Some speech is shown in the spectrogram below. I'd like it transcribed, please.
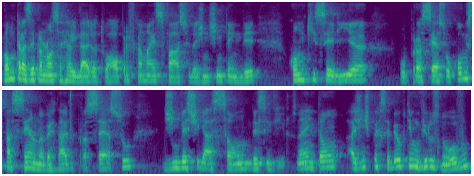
Vamos trazer para a nossa realidade atual para ficar mais fácil da gente entender como que seria o processo, ou como está sendo, na verdade, o processo de investigação desse vírus. Né? Então, a gente percebeu que tem um vírus novo,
